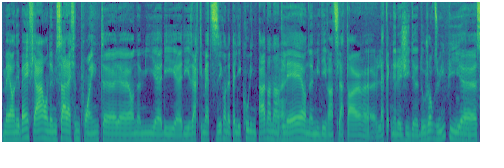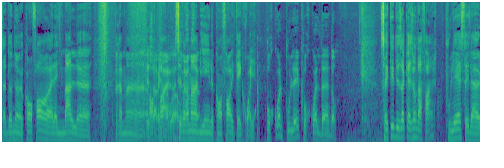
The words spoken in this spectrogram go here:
Mais on est bien fiers. On a mis ça à la fine pointe. Euh, le- on a mis euh, des, euh, des airs climatisés qu'on appelle les cooling pads en anglais. On a mis des ventilateurs, euh, la technologie d'aujourd'hui. Puis euh, ça donne un confort à l'animal vraiment C'est vraiment bien. Le confort est incroyable. Pourquoi le poulet, pourquoi le dindon? Ça a été des occasions d'affaires. Poulet, c'est la,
